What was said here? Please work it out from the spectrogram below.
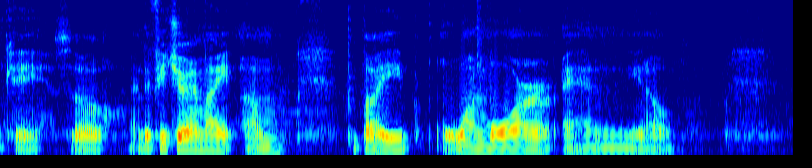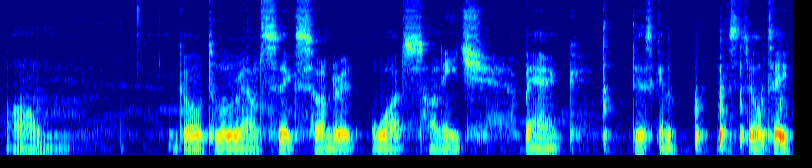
Okay so in the future I might um, buy one more and you know um, go to around 600 watts on each bank. This can still take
